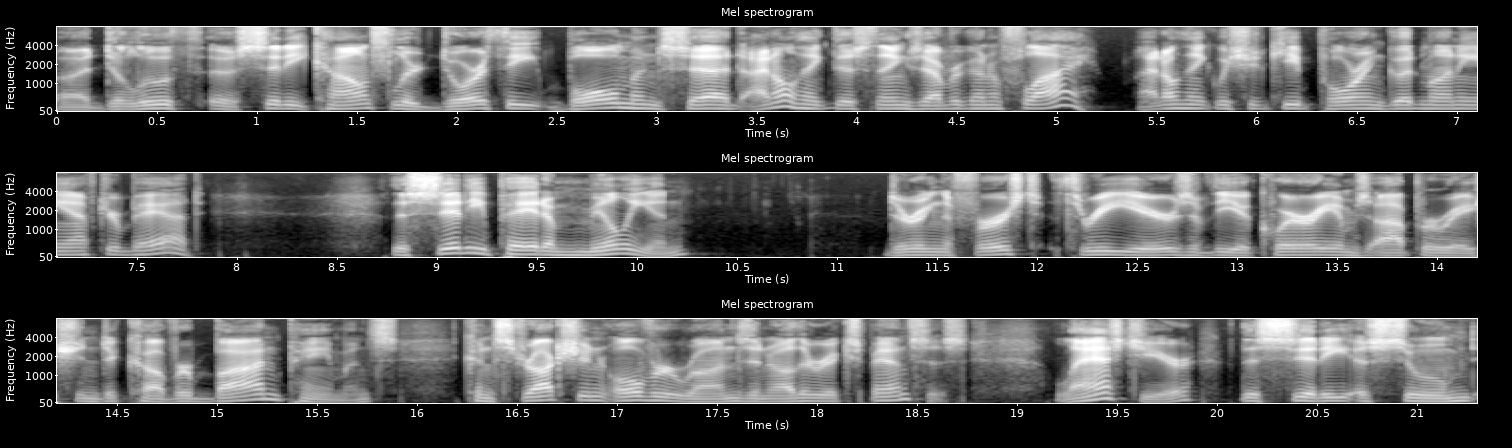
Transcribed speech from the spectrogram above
Uh, Duluth uh, City Councilor Dorothy Bowman said, I don't think this thing's ever going to fly. I don't think we should keep pouring good money after bad. The city paid a million during the first three years of the aquarium's operation to cover bond payments, construction overruns, and other expenses. Last year, the city assumed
